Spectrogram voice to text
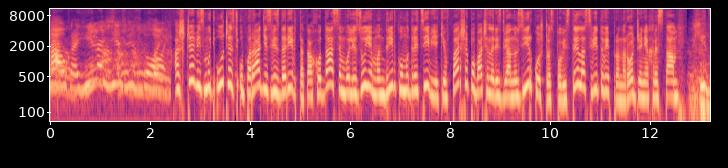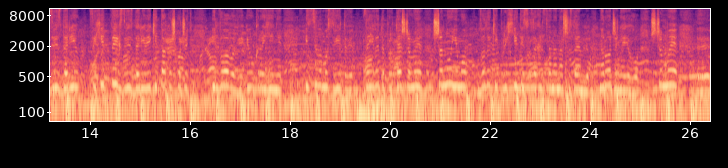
а Україна зі звіздою. А ще візьмуть участь у параді звіздарів. Така хода символізує мандрівку мудреців, які вперше побачили різдвяну зірку, що сповістила світові про народження Христа. Хід звіздарів це хід тих звіздарів, які також хочуть і Львовові, і Україні, і цілому світові заявити про те, що ми шануємо великий прихід Ісуса Христа на нашу землю, народження Його, що ми е,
